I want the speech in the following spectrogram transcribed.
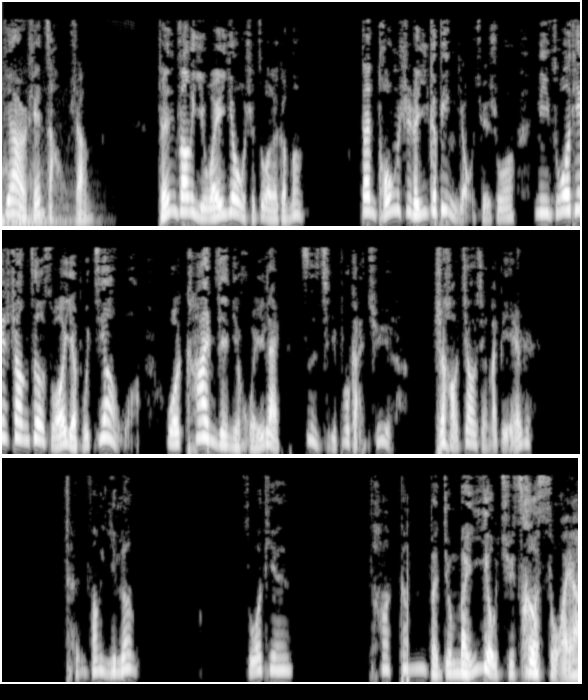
第二天早上，陈芳以为又是做了个梦，但同事的一个病友却说：“你昨天上厕所也不叫我，我看见你回来。”自己不敢去了，只好叫醒了别人。陈芳一愣，昨天他根本就没有去厕所呀。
